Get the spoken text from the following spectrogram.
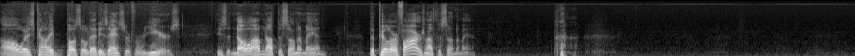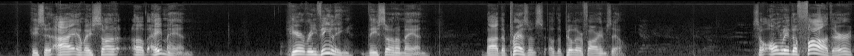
I always kind of puzzled at his answer for years. He said, No, I'm not the Son of Man. The pillar of fire is not the Son of Man. he said, I am a son of a man, here revealing the Son of Man by the presence of the pillar of fire himself. So only the Father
